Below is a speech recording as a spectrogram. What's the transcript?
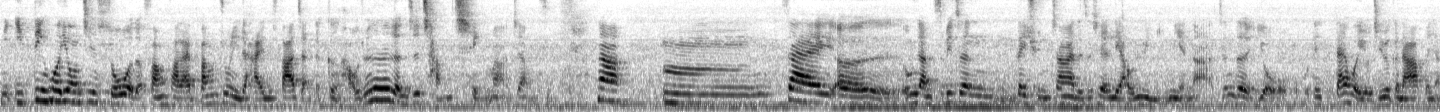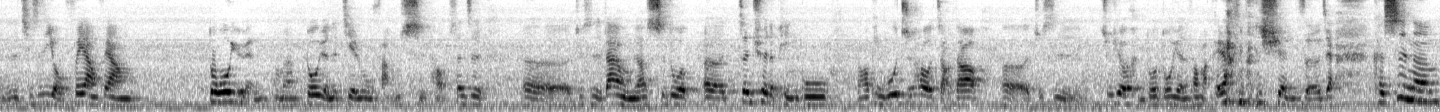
你一定会用尽所有的方法来帮助你的孩子发展的更好，我觉得那是人之常情嘛，这样子。那嗯，在呃我们讲自闭症类群障碍的这些疗愈里面啊，真的有，我待会有机会跟大家分享，就是其实有非常非常多元，我们多元的介入方式，哈，甚至呃就是当然我们要适度呃正确的评估，然后评估之后找到呃就是就是有很多多元的方法可以让你们选择这样。可是呢？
